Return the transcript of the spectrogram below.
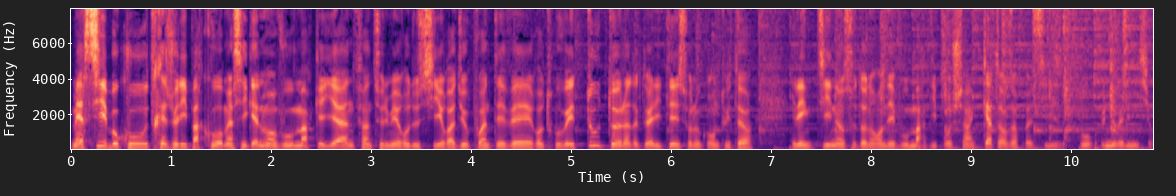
Merci beaucoup, très joli parcours. Merci également à vous, Marc et Yann. Fin de ce numéro de CI Radio.tv. Retrouvez toute notre actualité sur nos comptes Twitter et LinkedIn. On se donne rendez-vous mardi prochain à 14h précise pour une nouvelle émission.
